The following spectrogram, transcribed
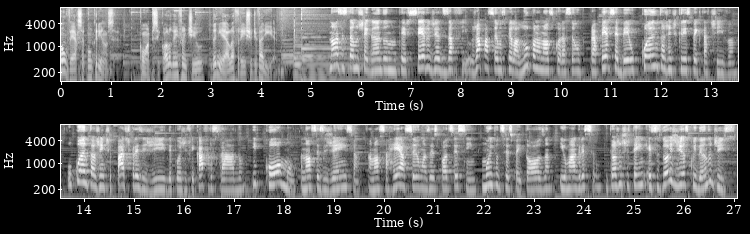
Conversa com Criança, com a psicóloga infantil Daniela Freixo de Varia. Nós estamos chegando no terceiro dia de desafio. Já passamos pela lupa no nosso coração para perceber o quanto a gente cria expectativa, o quanto a gente parte para exigir depois de ficar frustrado e como a nossa exigência, a nossa reação às vezes pode ser sim muito desrespeitosa e uma agressão. Então a gente tem esses dois dias cuidando disso.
